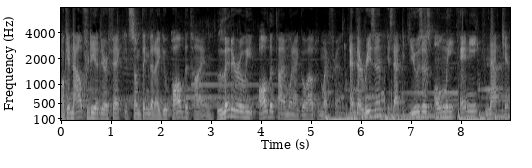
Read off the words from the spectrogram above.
Okay, now for the other effect, it's something that I do all the time, literally all the time when I go out with my friend. And the reason is that it uses only any napkin.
